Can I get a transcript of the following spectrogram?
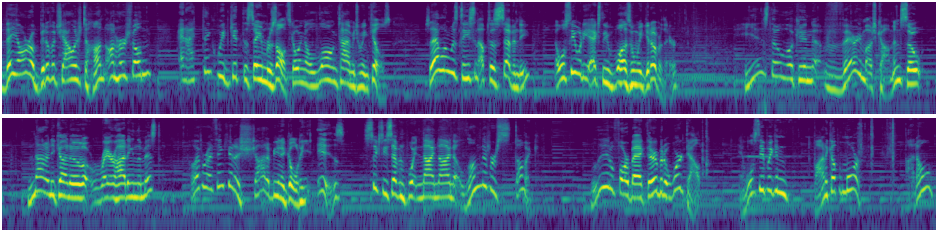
they are a bit of a challenge to hunt on Hirschfelden, and I think we'd get the same results going a long time between kills. So that one was decent up to 70, and we'll see what he actually was when we get over there. He is though looking very much common, so not any kind of rare hiding in the mist. However, I think he had a shot at being a gold. He is, 67.99 lung, liver, stomach. Little far back there, but it worked out. And we'll see if we can find a couple more. I don't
